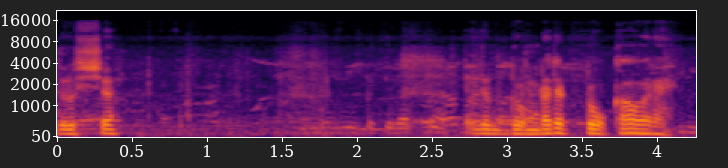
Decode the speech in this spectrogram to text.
दृश्य. डोंगराच्या टोकावर आहे.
